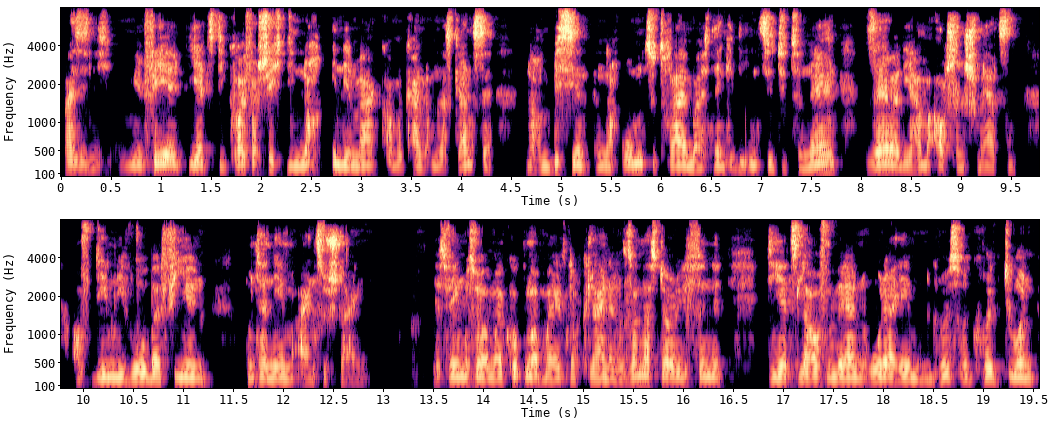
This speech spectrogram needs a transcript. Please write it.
weiß ich nicht, mir fehlt jetzt die Käuferschicht, die noch in den Markt kommen kann, um das Ganze noch ein bisschen nach oben zu treiben, weil ich denke, die Institutionellen selber, die haben auch schon Schmerzen, auf dem Niveau bei vielen Unternehmen einzusteigen. Deswegen muss man mal gucken, ob man jetzt noch kleinere Sonderstories findet, die jetzt laufen werden oder eben größere Korrekturen,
